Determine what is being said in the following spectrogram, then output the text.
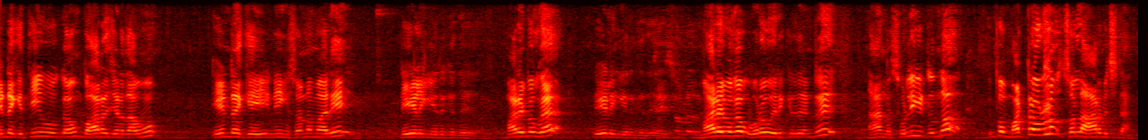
இன்றைக்கு திமுகவும் பாரதிய ஜனதாவும் இன்றைக்கு நீங்கள் சொன்ன மாதிரி டீலிங் இருக்குது. மறைமுக டீலிங் இருக்குது. மறைமுக உறவு இருக்குது என்று நாங்கள் சொல்லிக்கிட்டு இருந்தோம். இப்போ மற்றவர்களும் சொல்ல ஆரம்பிச்சிட்டாங்க.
